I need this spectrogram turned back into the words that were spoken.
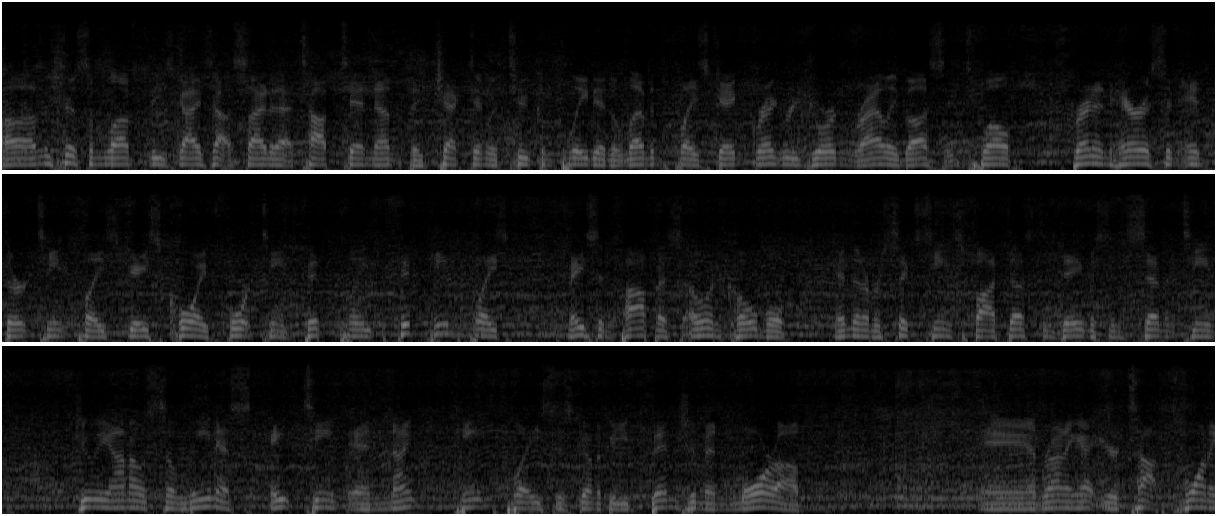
Uh, let me show some love to these guys outside of that top 10 now that they checked in with two completed. 11th place, Gregory Jordan, Riley Buss in 12th. Brennan Harrison in 13th place. Jace Coy, 14th. 15th place, Mason Pappas. Owen Coble in the number 16 spot. Dustin Davis in 17th. Giuliano Salinas, 18th. And 19th place is going to be Benjamin Mora. And rounding out your top 20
